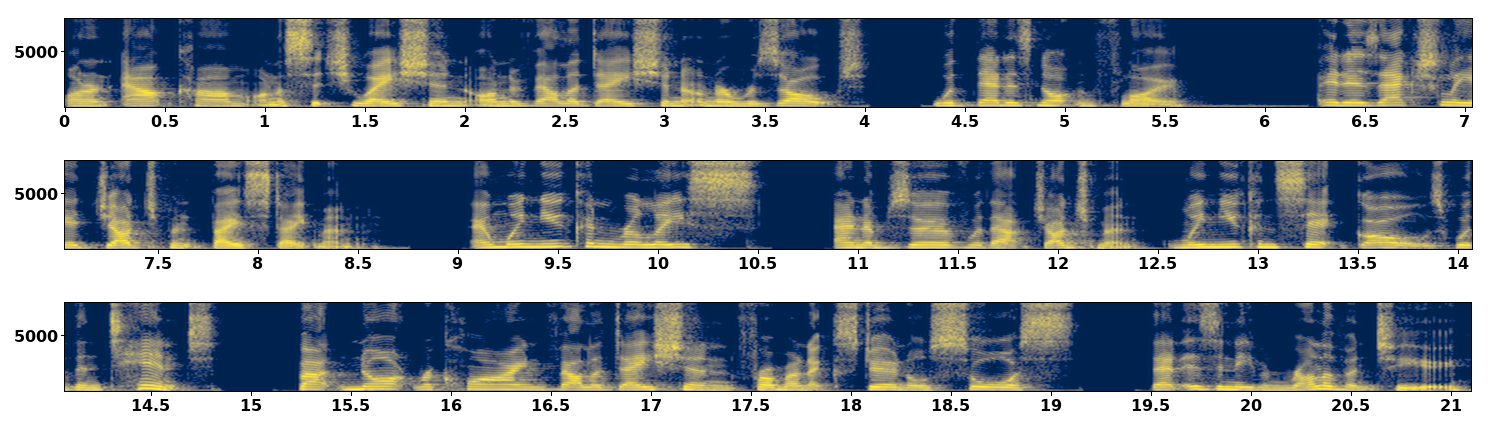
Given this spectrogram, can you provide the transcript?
on an outcome, on a situation, on a validation, on a result that is not in flow. It is actually a judgment based statement. And when you can release and observe without judgment, when you can set goals with intent, but not requiring validation from an external source that isn't even relevant to you.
